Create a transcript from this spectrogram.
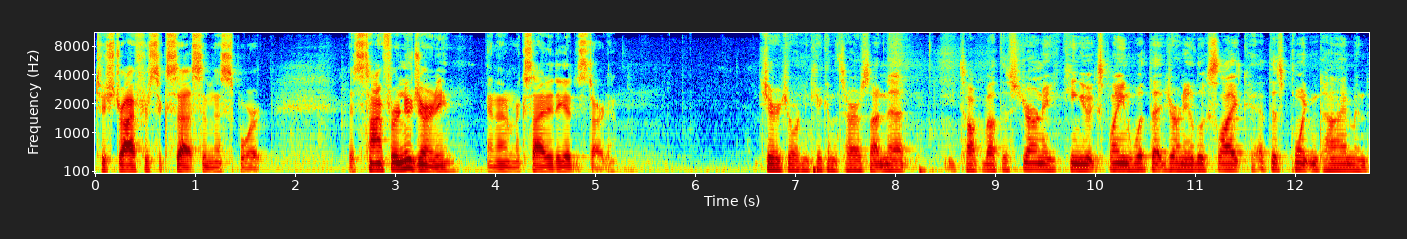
to strive for success in this sport. It's time for a new journey, and I'm excited to get it started. Jerry Jordan, kickingthetires.net. You talk about this journey. Can you explain what that journey looks like at this point in time, and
